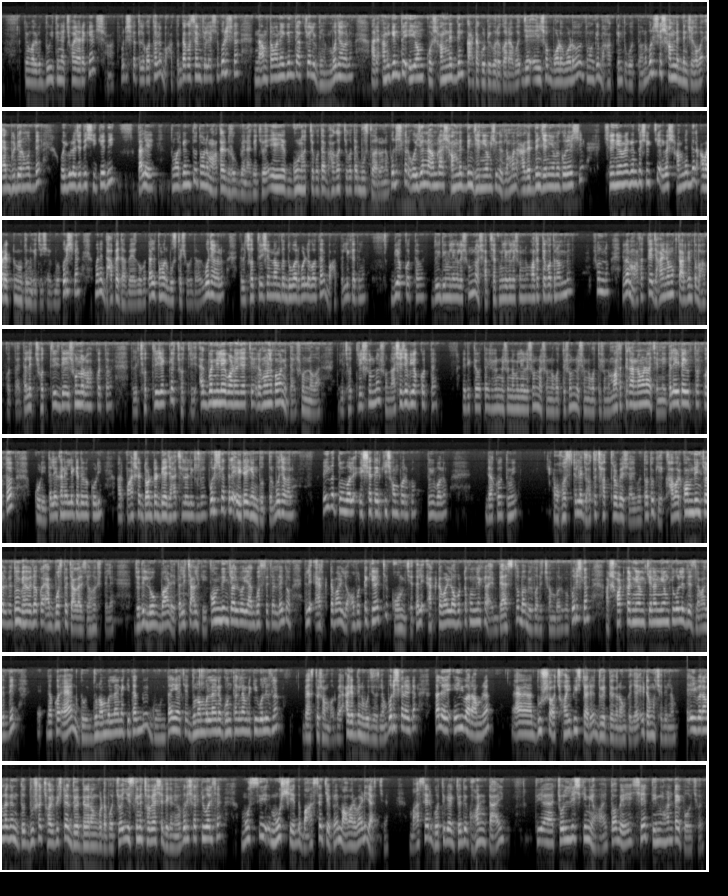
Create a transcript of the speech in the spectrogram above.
তুমি বলবে দুই তিনে ছয় আর একে সাত। পরিষ্কার, তাহলে কত হলো বাহাত্তর। দেখো সেম চলে এসছে, পরিষ্কার। নামটা মানে কিন্তু অ্যাকচুয়ালি গুণ, বোঝা গেল। আর আমি কিন্তু এই অঙ্ক সামনের দিন কাটাকুটি করে করাবো, যে এই সব বড় বড় তোমাকে ভাগ কিন্তু করতে হবে না। পরিষ্কার, সামনের দিন শেখাবো। এক ভিডিওর মধ্যে ওইগুলো যদি শিখিয়ে দিই, তাহলে তোমার কিন্তু তোমার মাথায় ঢুকবে না কিছু। এই গুণ হচ্ছে কোথায়, ভাগ হচ্ছে কোথায় বুঝতে পারবে না। পরিষ্কার, ওই জন্য আমরা সামনের দিন যে নিয়মে শিখেছিলাম মানে আগের দিন যে নিয়মে করে এসেছি সেই নিয়মে কিন্তু শিখছি। এবার সামনের দিন আবার একটু নতুন কিছু শিখব। পরিষ্কার? মানে ধাপে ধাপে এগোবো। তাহলে তোমার বুঝতে সুবিধা হবে। বোঝা গেল? তাহলে ছত্রিশের নাম তো দুবার পড়লে কত হয়, বাহাত্তর লিখে দিলাম। বিয়োগ করতে হবে। দুই দুই মিলে গেলে শূন্য, সাত সাত মিলে গেলে শূন্য। মাথার থেকে কত নামবে? শূন্য। এবার মাথার থেকে যাই নামুক, তার কিন্তু ভাগ করতে হয়। তাহলে ছত্রিশ দিয়ে এই শূন্যর ভাগ করতে হবে। তাহলে ছত্রিশ একে ছত্রিশ। একবার নিলেই বড় হয়ে যাচ্ছে। এরকম হলে কমান নিতে হয়? শূন্যবার। তাহলে ছত্রিশ শূন্য শূন্য। আর শেষে বিয়োগ করতে হয়। এদিক থেকে করতে শূন্য শূন্য মিলে গেলে শূন্য শূন্য করতে শূন্য শূন্য করতে শূন্য। মাথার থেকে আর নামানো আছে? নেই। তাহলে এটাই উত্তর কত? কুড়ি। তাহলে এখানে লিখে দেবে কুড়ি। আর পাঁচে ডট ডট দিয়ে যাহা ছিল লিখবে। পরিষ্কার? তাহলে এইটাই কিন্তু উত্তর। বোঝা গেল। এইবার তুমি বলো, এর সাথে এর কি সম্পর্ক? তুমি বলো। দেখো, তুমি হোস্টেলে যত ছাত্র বেশি আসবে, তত কি? খাবার কম দিন চলবে? তুমি ভেবে দেখো, এক বস্তা চাল আছে হোস্টেলে যদি লোক বাড়ে, তাহলে চাল কি? কম দিন চলবে ওই এক বস্তা চাল, তাই তো? তাহলে একটা বাড়লে অপরটা কি হচ্ছে? কমছে। তাহলে একটা বাড়লে অপরটা কমলে কি হয়? ব্যস্ত বা বিপরীত সম্পর্ক? পরিষ্কার? আর শর্টকাট নিয়ম, চেনার নিয়ম কি বলে দিয়েছিলাম আগের দিন? দেখো, এক, দুই, দু নম্বর লাইনে কি থাকবে? গুণটাই আছে। দু নম্বর লাইনে গুণ থাকলে আমরা কি বলেছিলাম? ব্যস্ত সম্পর্ক। আগের দিন বুঝেছিলাম পরিষ্কার এটা। তাহলে এইবার আমরা দুশো ছয় পৃষ্ঠারে দুয়ের দাগের অঙ্কে যায়, এটা মুছে দিলাম। এইবার আমরা কিন্তু দুশো ছয় পৃষ্ঠার দুয়ের দাগের অঙ্কটা পড়ছি। ওই স্ক্রিনে ছবি আসছে, দেখে নেব পরিষ্কার কি বলছে? মুর্শি- মুর্শিদ বাসে চেপে মামার বাড়ি যাচ্ছে। বাসের গতিবেগ যদি ঘন্টায় চল্লিশ কিমি হয়, তবে সে তিন ঘন্টায় পৌঁছয়।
